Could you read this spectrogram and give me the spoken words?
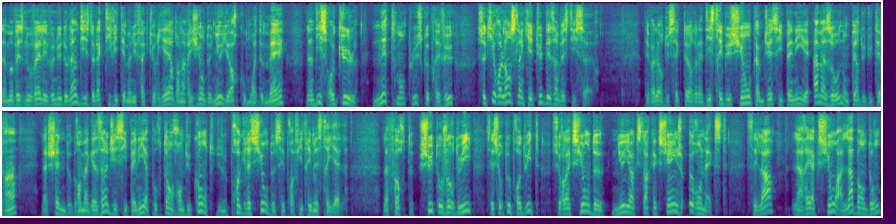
La mauvaise nouvelle est venue de l'indice de l'activité manufacturière dans la région de New York au mois de mai. L'indice recule nettement plus que prévu, ce qui relance l'inquiétude des investisseurs. Des valeurs du secteur de la distribution comme JCPenney et Amazon ont perdu du terrain. La chaîne de grands magasins JCPenney a pourtant rendu compte d'une progression de ses profits trimestriels. La forte chute aujourd'hui s'est surtout produite sur l'action de New York Stock Exchange Euronext. C'est là la réaction à l'abandon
